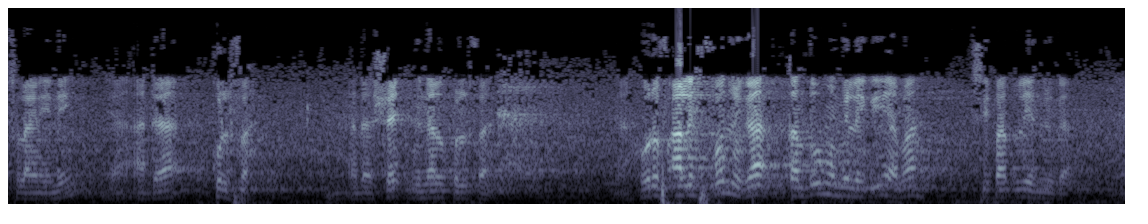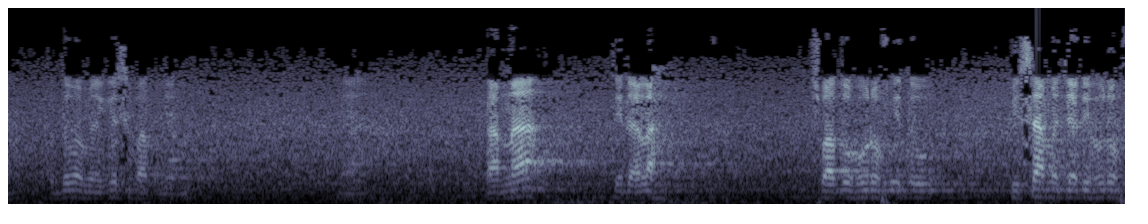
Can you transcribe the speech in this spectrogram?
selain ini ya ada kulfah ada syekh minal kulfah ya, huruf alif pun juga tentu memiliki apa sifat lin juga ya, tentu memiliki sifat lin ya, karena tidaklah suatu huruf itu bisa menjadi huruf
